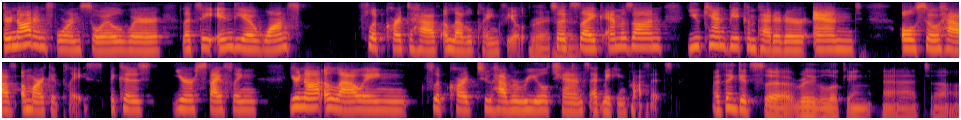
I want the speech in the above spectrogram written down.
they're not in foreign soil where let's say India wants Flipkart to have a level playing field. Right, so it's like Amazon, you can't be a competitor and also have a marketplace because you're stifling you're not allowing Flipkart to have a real chance at making profits. I think it's uh, really looking at uh,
